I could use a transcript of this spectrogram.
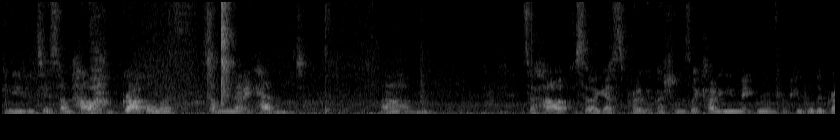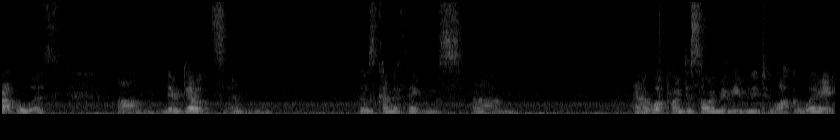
he needed to somehow grapple with something that he hadn't. Um, so how? So I guess part of the question is like, how do you make room for people to grapple with um, their doubts and those kind of things? Um, and at what point does someone maybe even need to walk away?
